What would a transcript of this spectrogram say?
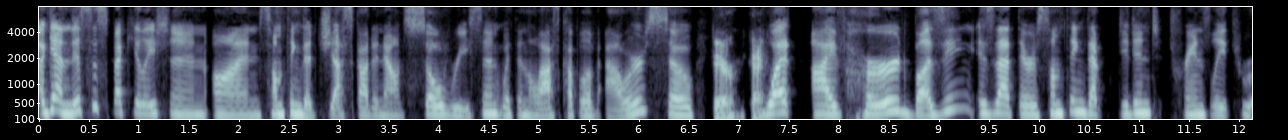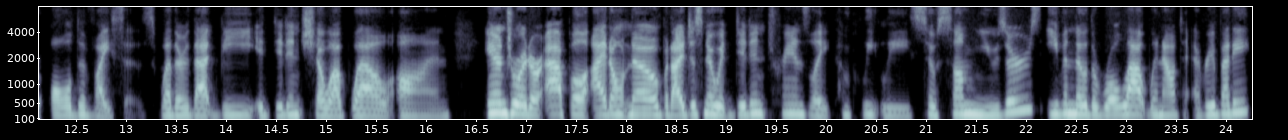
Again, this is speculation on something that just got announced so recent within the last couple of hours. So, fair. Okay. What I've heard buzzing is that there's something that didn't translate through all devices, whether that be it didn't show up well on Android or Apple. I don't know, but I just know it didn't translate completely. So, some users, even though the rollout went out to everybody,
